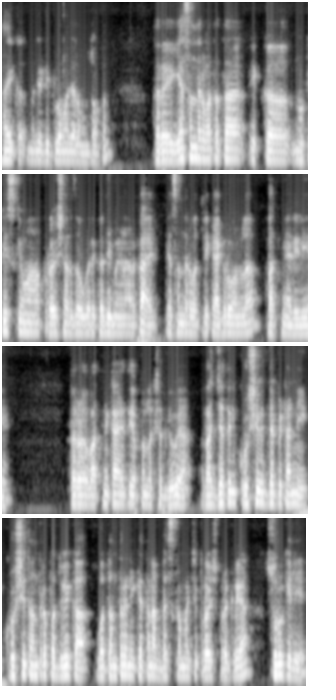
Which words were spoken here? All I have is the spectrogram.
हा एक म्हणजे डिप्लोमा ज्याला म्हणतो आपण. तर या संदर्भात आता एक नोटीस किंवा प्रवेश अर्ज वगैरे कधी मिळणार काय या संदर्भातली एक ॲग्रोवनला बातमी आलेली आहे. तर बातमी काय आहे ती आपण लक्षात घेऊया. राज्यातील कृषी विद्यापीठांनी कृषी तंत्र पदविका व तंत्रनिकेतन अभ्यासक्रमाची प्रवेश प्रक्रिया सुरू केली आहे.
